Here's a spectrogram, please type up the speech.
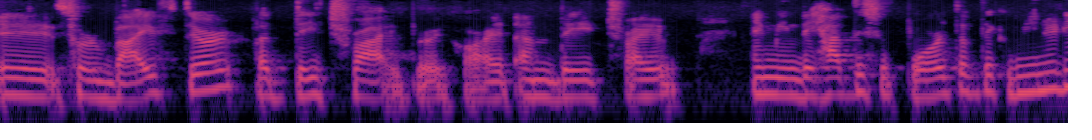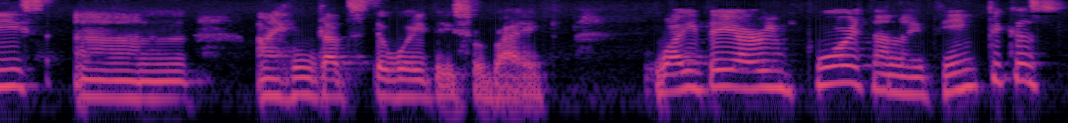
uh, survive there, but they try very hard and they try. I mean, they have the support of the communities, and, and I think that's the way they survive. Why they are important, I think, because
